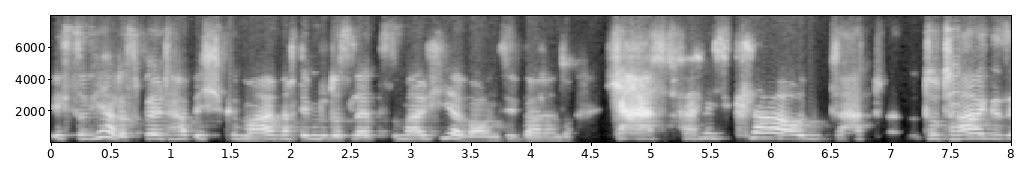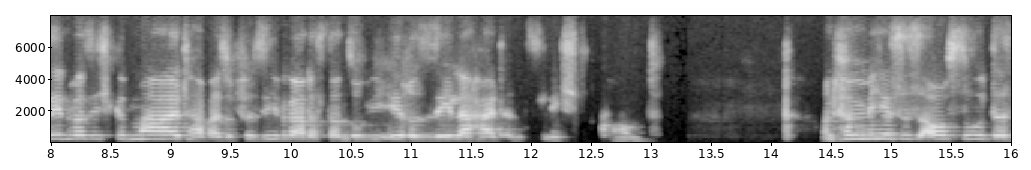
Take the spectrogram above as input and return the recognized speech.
ich so, ja, das Bild habe ich gemalt, nachdem du das letzte Mal hier war. Und sie war dann so, ja, ist völlig klar und hat total gesehen, was ich gemalt habe. Also für sie war das dann so, wie ihre Seele halt ins Licht kommt. Und für mich ist es auch so, dass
